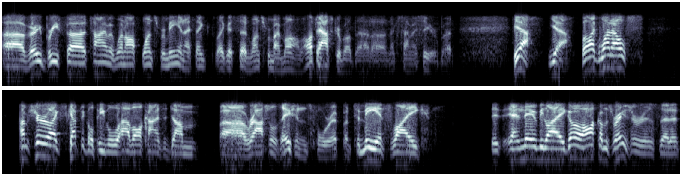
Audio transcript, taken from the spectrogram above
uh very brief uh time. It went off once for me, and I think, like I said, once for my mom. I'll have to ask her about that uh next time I see her. But yeah, yeah. Well, like what else? I'm sure like skeptical people will have all kinds of dumb uh rationalizations for it, but to me, it's like, it, and they would be like, "Oh, Occam's razor is that it."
